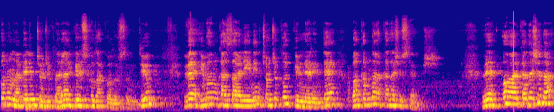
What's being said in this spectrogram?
bununla benim çocuklara göz kulak olursun diyor. Ve İmam Gazali'nin çocukluk günlerinde bakımlı arkadaş üstlenmiş. Ve o arkadaşı da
